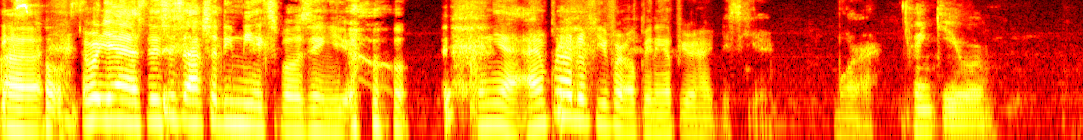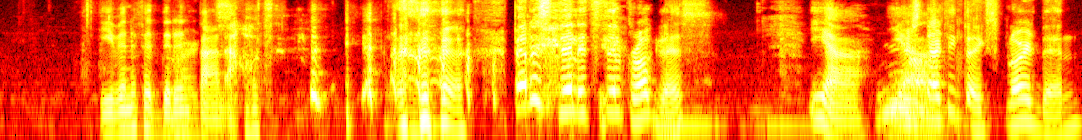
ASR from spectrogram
Uh, Exposed. Or yes, this is actually me exposing you. and yeah, I'm proud of you for opening up your heart this year. More. Thank you. Even if it didn't pan Hearts. out. Pero still, it's still progress. yeah. You're starting to explore then.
